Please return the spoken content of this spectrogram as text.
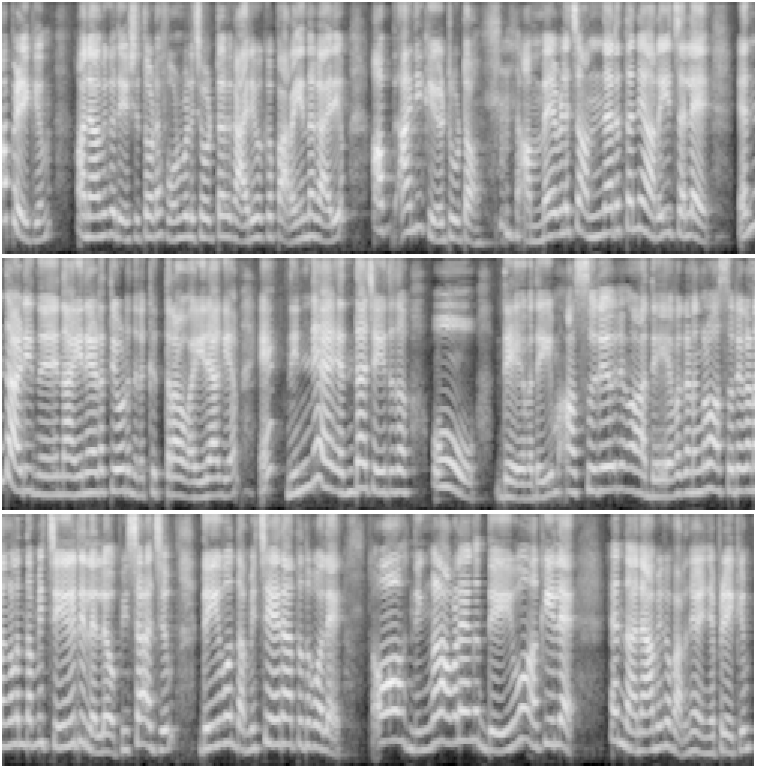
അപ്പോഴേക്കും അനാമിക ദേഷ്യത്തോടെ ഫോൺ വിളിച്ചോട്ട് കാര്യമൊക്കെ പറയുന്ന കാര്യം അനി കേട്ടു കേട്ടോ അമ്മയെ വിളിച്ച് അന്നേരം തന്നെ അറിയിച്ചല്ലേ? എന്താടി നയനേടത്തിയോട് നിനക്ക് ഇത്ര വൈരാഗ്യം? ഏ നിന്നെ എന്താ ചെയ്തത്? ഓ ദേവതയും അസുരനും ദേവഗണങ്ങളും അസുരഗണങ്ങളും തമ്മിൽ ചേരില്ലല്ലോ. പിശാചും ദൈവവും തമ്മിൽ ചേരാത്തതുപോലെ. ഓ നിങ്ങൾ അവളെ അങ്ങ് ദൈവം ആക്കിയില്ലേ എന്ന് അനാമിക പറഞ്ഞു കഴിഞ്ഞപ്പോഴേക്കും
